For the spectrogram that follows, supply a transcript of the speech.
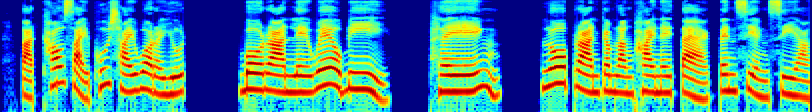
ๆตัดเข้าใส่ผู้ใช้วรยุทธ์ โบราณเลเวลบีเพลง โลปราณกำลังภายในแตกเป็นเสียงเสียง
